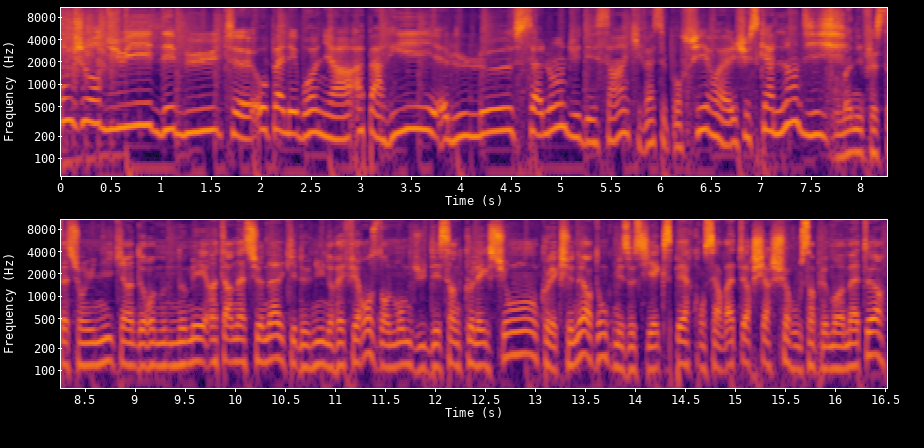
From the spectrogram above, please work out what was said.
Aujourd'hui débute au Palais Brogna à Paris le salon du dessin qui va se poursuivre jusqu'à lundi. Manifestation unique hein, de renommée internationale qui est devenue une référence dans le monde du dessin de collection, collectionneurs donc, mais aussi experts, conservateurs, chercheurs ou simplement amateurs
